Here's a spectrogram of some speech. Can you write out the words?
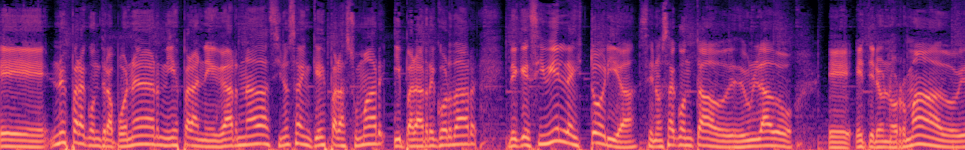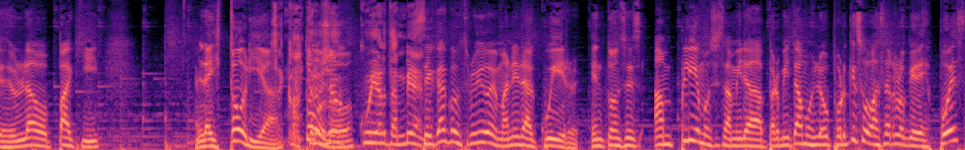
eh, no es para contraponer ni es para negar nada, sino saben que es para sumar y para recordar de que si bien la historia se nos ha contado desde un lado eh, heteronormado y desde un lado paqui, la historia, Se construyó todo, queer también. se ha construido de manera queer. Entonces, ampliemos esa mirada, permitámoslo, porque eso va a ser lo que después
